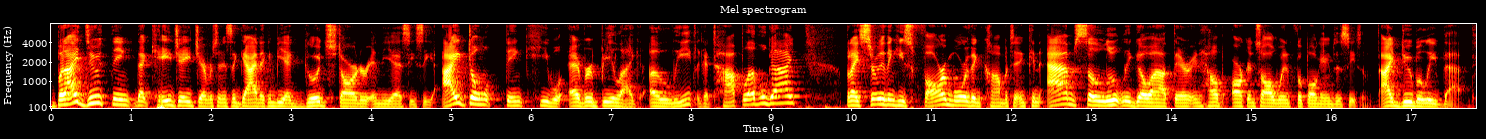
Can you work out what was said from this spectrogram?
But I do think that KJ Jefferson is a guy that can be a good starter in the SEC. I don't think he will ever be like elite, like a top level guy, but I certainly think he's far more than competent and can absolutely go out there and help Arkansas win football games this season. I do believe that.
